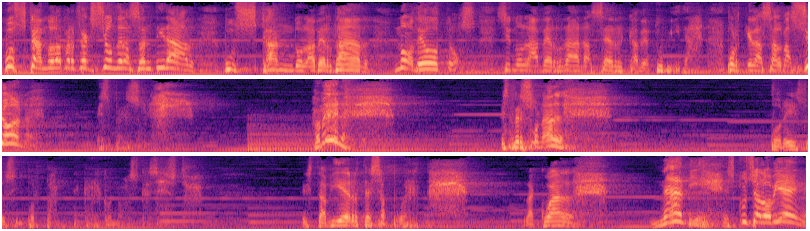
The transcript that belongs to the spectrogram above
buscando la perfección de la santidad, buscando la verdad, no de otros, sino la verdad acerca de tu vida. Porque la salvación es personal. Amén. Es personal. Por eso es importante que reconozcas esto. Está abierta esa puerta, la cual nadie, escúchalo bien,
